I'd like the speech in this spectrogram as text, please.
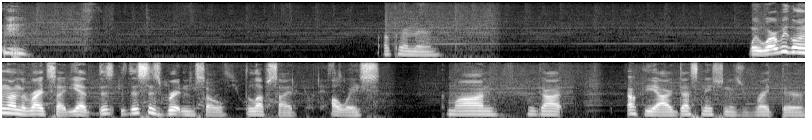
okay, man. Wait, where are we going on the right side? Yeah, this this is Britain, so the left side, always. Come on, we got... Okay, yeah, our destination is right there.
